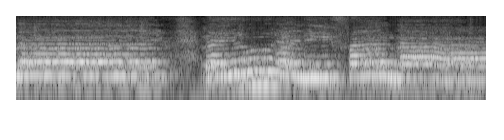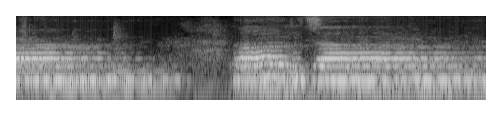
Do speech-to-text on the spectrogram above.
ra iola ny fana arjano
